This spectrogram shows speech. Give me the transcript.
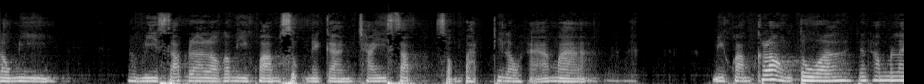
เรามี เรามีทรัพย์แล้วเราก็มีความสุขในการใช้ทรัพย์สมบัติที่เราหามา มีความคล่องตัว จะทำอะไร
